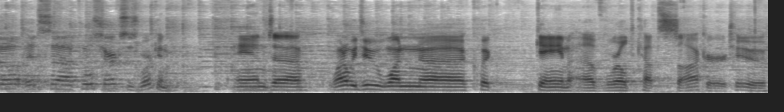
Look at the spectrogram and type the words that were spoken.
So it's uh, Pool Sharks is working. And uh, why don't we do one uh, quick game of World Cup soccer too?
